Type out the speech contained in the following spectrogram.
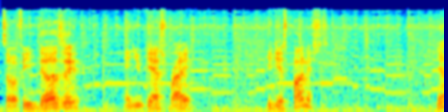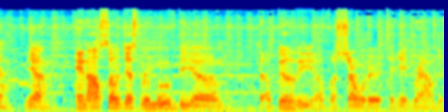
So if he does it, and you guess right, he gets punished. Yeah, yeah. And also just remove the um, the ability of a shoulder to hit grounded.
